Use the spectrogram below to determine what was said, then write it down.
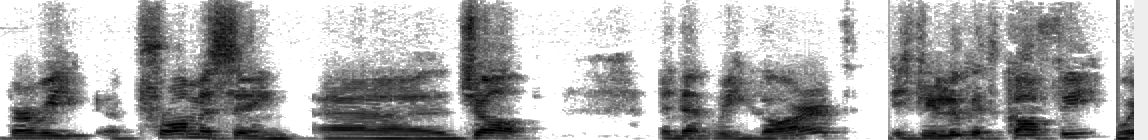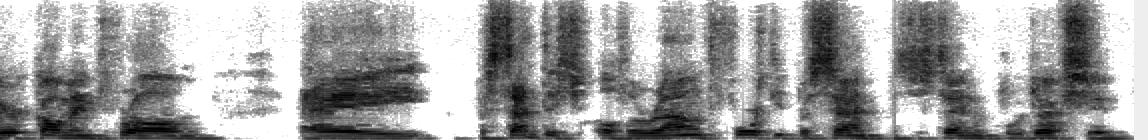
very uh, promising uh, job in that regard. If you look at coffee, we're coming from a percentage of around 40% sustainable production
